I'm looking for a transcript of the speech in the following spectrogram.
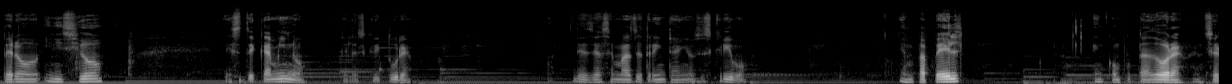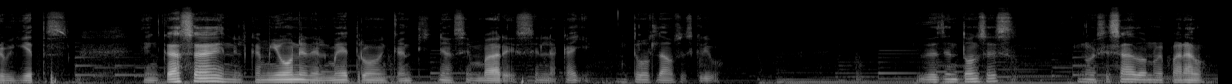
pero inició este camino de la escritura. Desde hace más de 30 años escribo en papel, en computadora, en servilletas, en casa, en el camión, en el metro, en cantinas, en bares, en la calle, en todos lados escribo. Y desde entonces no he cesado, no he parado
